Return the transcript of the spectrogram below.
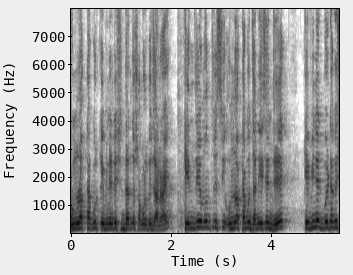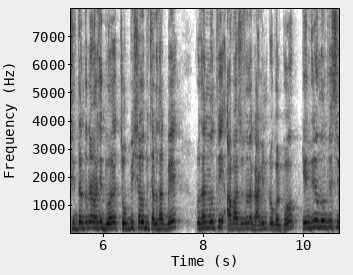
অনুরাগ ঠাকুর ক্যাবিনেটের সিদ্ধান্ত সকলকে জানায়। কেন্দ্রীয় মন্ত্রী শ্রী অনুরাগ ঠাকুর জানিয়েছেন যে ক্যাবিনেট বৈঠকে সিদ্ধান্ত নেওয়া হয়েছে দু হাজার চব্বিশ সাল অবধি চালু থাকবে প্রধানমন্ত্রী আবাস যোজনা গ্রামীণ প্রকল্প। কেন্দ্রীয় মন্ত্রী শ্রী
